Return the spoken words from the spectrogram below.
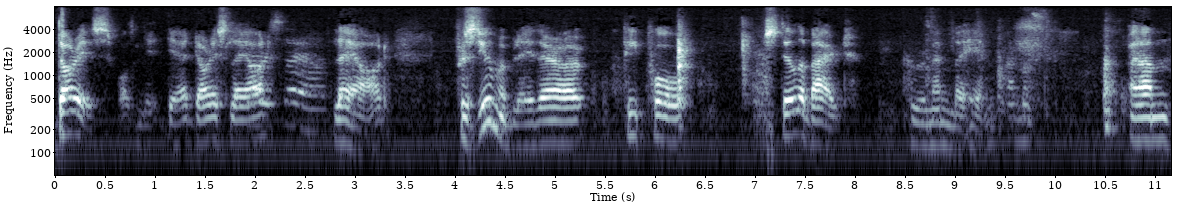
Doris, wasn't it, dear? Doris Layard? Doris Layard. Layard. Presumably there are people still about who remember him. I must. Um,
